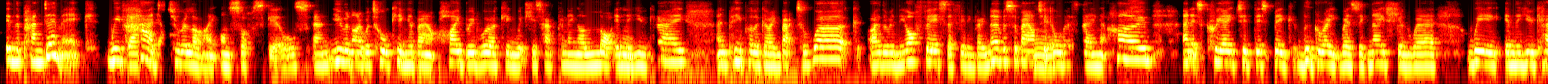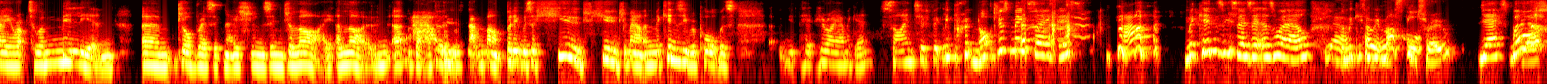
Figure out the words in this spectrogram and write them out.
in the pandemic, we've yeah. had to rely on soft skills. And you and I were talking about hybrid working, which is happening a lot in mm. the UK. And people are going back to work, either in the office, they're feeling very nervous about mm. it, or they're staying at home. And it's created this big, the great resignation, where we in the UK are up to a million um, job resignations in July alone. Uh, wow. well, I don't know it was that month, but it was a huge, huge amount. And the McKinsey report was here I am again, scientifically, not just me saying this. McKinsey says it as well. Yeah. So it must be true. Yes. Well,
